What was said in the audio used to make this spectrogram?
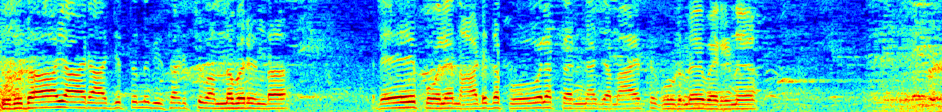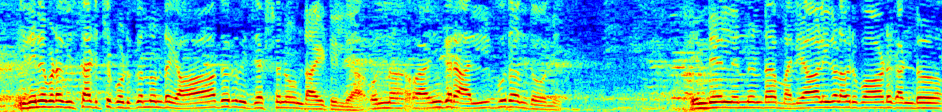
പുതുതായി ആ രാജ്യത്ത് നിന്ന് വിസ അടിച്ച് വന്നവരുണ്ട്. അതേപോലെ നാടിതെ പോലെ തന്നെ ജമായത്ത് കൂടുന്നത് വരണ്. ഇതിനിവിടെ വിസ അടിച്ച് കൊടുക്കുന്നുണ്ട്. യാതൊരു റിജക്ഷനും ഉണ്ടായിട്ടില്ല. ഒന്ന് ഭയങ്കര അത്ഭുതം തോന്നി. ഇന്ത്യയിൽ നിന്നുണ്ട്. മലയാളികൾ ഒരുപാട് കണ്ടു.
